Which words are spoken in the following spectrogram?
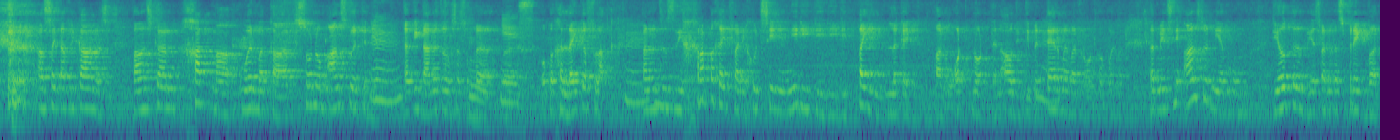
as Suid-Afrikaners waar ons kan gat maak oor mekaar sonder om aanstoot te neem. Mm. Dink ek dan het ons as op 'n Yes. op 'n gelyke vlak. Mm. Want dit is die grappigheid van die goed sien en nie die die die die pynlikheid van hotnot en al die tipe terme wat rondgegooi word. Dat mense nie aanstoot neem om deel te wees van 'n gesprek wat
